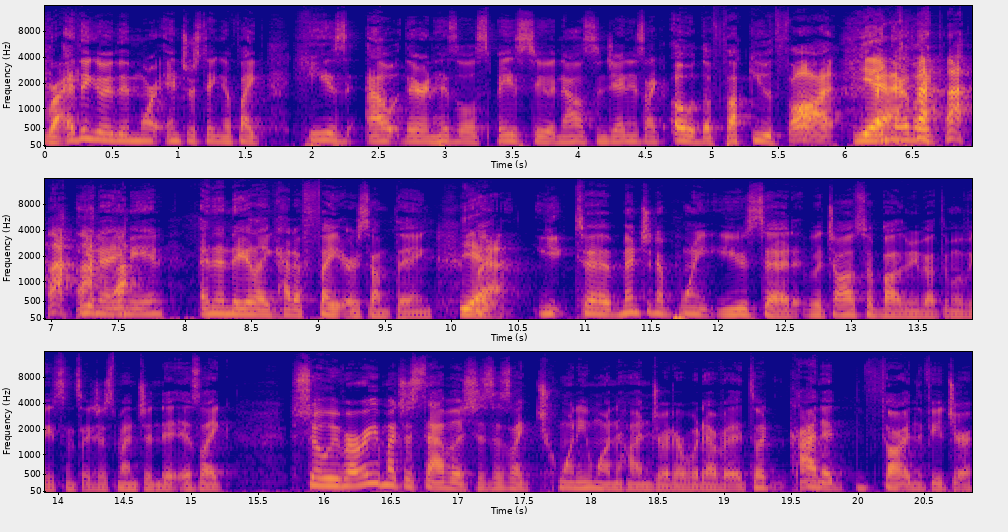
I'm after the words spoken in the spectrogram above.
Right. I think it would have been more interesting if, like, he's out there in his little spacesuit, and Allison Janney's like, "Oh, the fuck you thought?" Yeah. and they're like, you know what I mean? And then they like had a fight or something. Yeah. You, to mention a point you said, which also bothered me about the movie since I just mentioned it, is like, so we've already much established this is like 2100 or whatever. It's like kind of far in the future.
